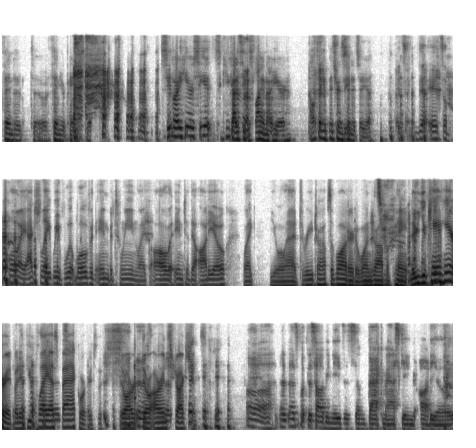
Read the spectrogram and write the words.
thin to, to thin your paint. see it right here. See it. You got to see this line right here. I'll take a picture and see, send it to you. it's, it's a ploy. Actually, we've woven in between like all into the audio, like you will add three drops of water to one drop of paint. you can't hear it, but if you play us backwards, there are there are instructions. Oh, that's what this hobby needs is some backmasking audio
